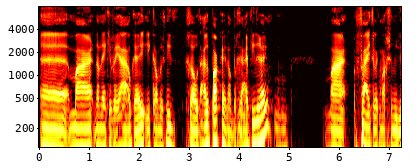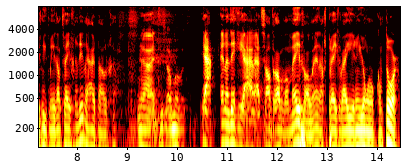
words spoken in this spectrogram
Eh, maar dan denk je van ja, oké, ik kan dus niet groot uitpakken. Dat begrijpt iedereen. Mhm. Maar feitelijk mag ze nu dus niet meer dan twee vriendinnen uitnodigen. Ja, het is allemaal wat. Ja, en dan denk je, ja, nou, het zal er allemaal wel meevallen. En dan spreken wij hier een jongen op kantoor.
